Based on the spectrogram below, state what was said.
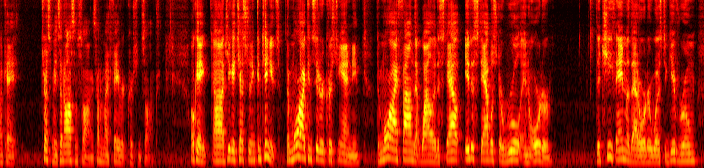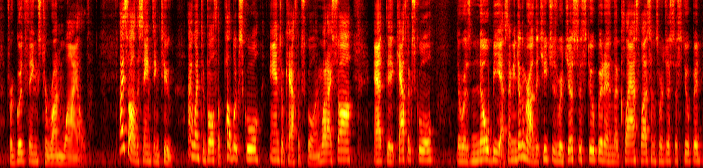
Okay, trust me, it's an awesome song. It's one of my favorite Christian songs. Okay, uh, G.K. Chesterton continues. The more I considered Christianity, the more I found that while it, estab it established a rule and order, the chief aim of that order was to give room for good things to run wild. I saw the same thing too. I went to both a public school and to a Catholic school. And what I saw at the Catholic school, there was no BS. I mean, don't get me wrong, the teachers were just as stupid and the class lessons were just as stupid.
